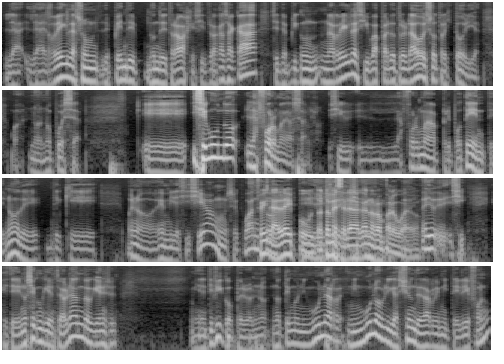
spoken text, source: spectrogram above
la- las reglas son, depende de dónde trabajes, si trabajas acá, se te aplica un- una regla, si vas para el otro lado es otra historia. Bueno, no, no puede ser. Eh, y segundo, la forma de hacerlo, decir, la forma prepotente, ¿no? De, de que, bueno, es mi decisión, no sé cuánto. Soy la ley, punto. Eh, Tómesela acá, no rompa los huevos. eh, eh, sí, este, no sé con quién estoy hablando, quién es. Me identifico, pero no, no tengo ninguna, ninguna obligación de darle mi teléfono.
